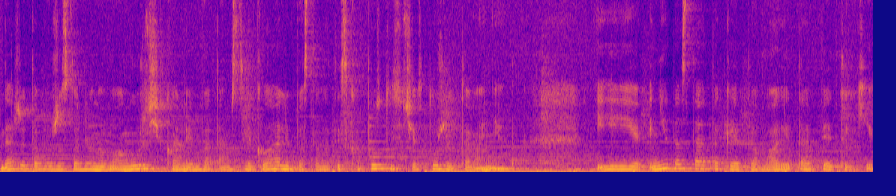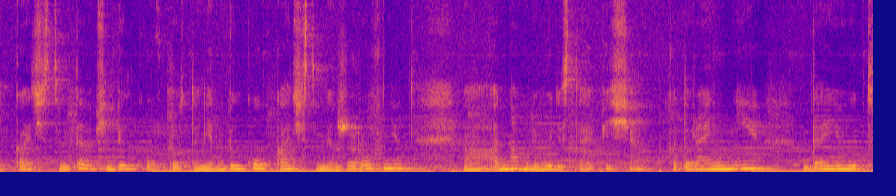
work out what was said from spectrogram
даже того же соленого огурчика, либо там свекла, либо салат из капусты, сейчас тоже этого нет. И недостаток этого, это опять-таки качественный, это вообще белков, просто нет белков, качественных жиров нет. А, Одна углеводистая пища, которая не дает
